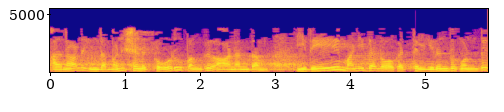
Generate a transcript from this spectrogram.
அதனால இந்த மனுஷனுக்கு ஒரு பங்கு ஆனந்தம். இதே மனித லோகத்தில் இருந்து கொண்டு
